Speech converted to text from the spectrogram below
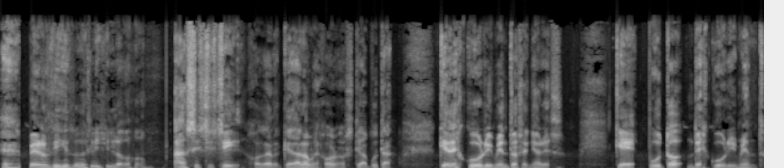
He perdido el hilo. Ah, sí, sí, sí. Joder, queda lo mejor. Hostia puta. Qué descubrimiento, señores. Qué puto descubrimiento.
